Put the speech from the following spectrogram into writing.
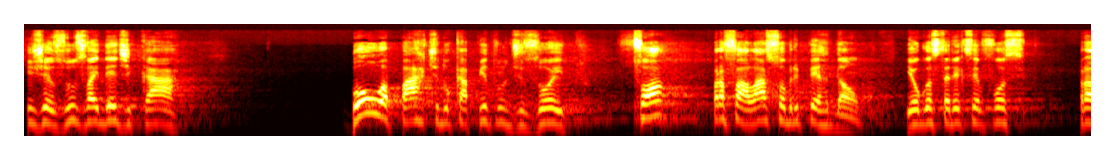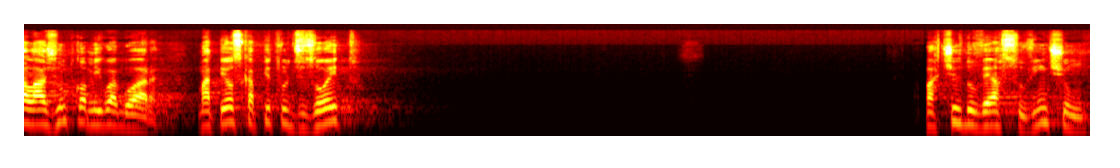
que Jesus vai dedicar boa parte do capítulo 18 só para falar sobre perdão. E eu gostaria que você fosse para lá junto comigo agora. Mateus capítulo 18. A partir do verso 21.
